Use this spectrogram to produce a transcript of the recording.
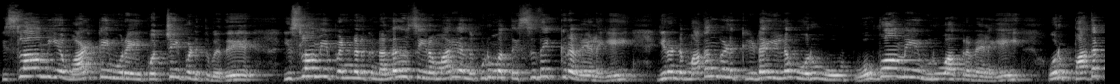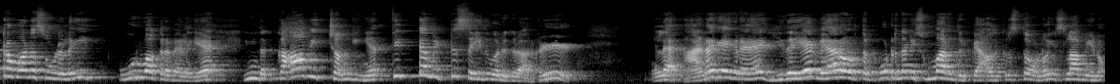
இஸ்லாமிய வாழ்க்கை முறையை கொச்சைப்படுத்துவது இஸ்லாமிய பெண்களுக்கு நல்லது செய்கிற மாதிரி அந்த குடும்பத்தை சிதைக்கிற வேலையை இரண்டு மதங்களுக்கு இடையில ஒரு ஒ- ஒவ்வாமையை உருவாக்குற வேலையை ஒரு பதற்றமான சூழலை உருவாக்குற வேலையை இந்த காவி சங்கிங்க திட்டமிட்டு செய்து வருகிறார்கள். இல்ல நான் என்ன கேட்குறேன் இதையே வேற ஒருத்தர் போட்டிருந்தா நீ சும்மா இருந்திருப்பியா? அது கிறிஸ்தவனோ இஸ்லாமியனோ?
